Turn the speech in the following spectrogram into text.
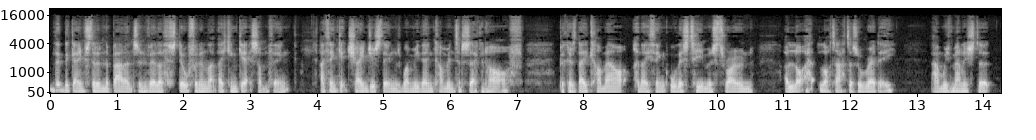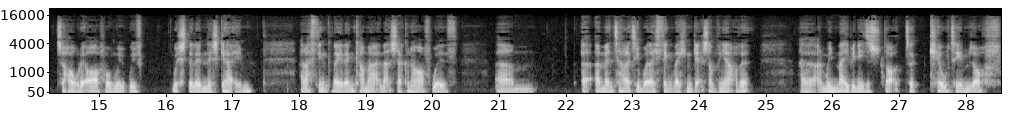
the, the game still in the balance and Villa still feeling like they can get something, I think it changes things when we then come into the second half because they come out and they think, well, this team has thrown a lot lot at us already, and we've managed to to hold it off, and we, we've we're still in this game. and I think they then come out in that second half with um, a, a, mentality where they think they can get something out of it. Uh, and we maybe need to start to kill teams off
